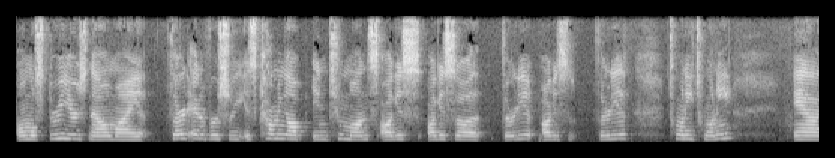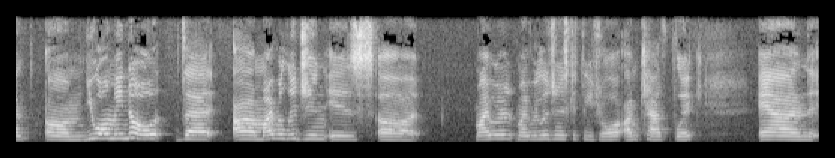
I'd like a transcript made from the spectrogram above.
almost three years now. My third anniversary is coming up in two months, August August uh, 30th, August 30th, 2020. And um, you all may know that uh, my religion is uh, my my religion is cathedral. I'm Catholic, and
